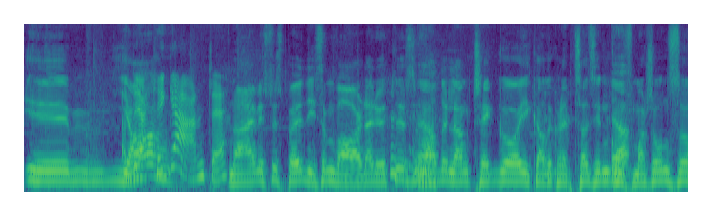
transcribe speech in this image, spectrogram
Eh, Ja, ja. Det er ikke gærent, det. Nei, hvis du spør de som var der ute, som Ja. hadde langt skjegg og ikke hadde klept seg siden Ja. konfirmasjon, så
